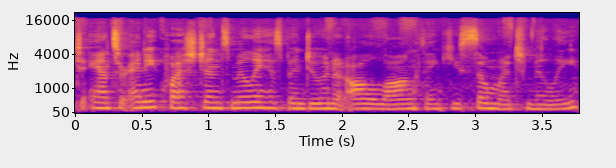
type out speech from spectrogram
to answer any questions. Millie has been doing it all along. Thank you so much, Millie.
